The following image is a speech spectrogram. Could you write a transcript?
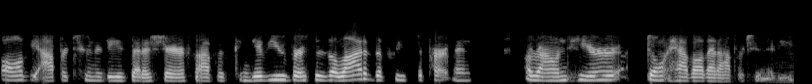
all the opportunities that a sheriff's office can give you versus a lot of the police departments around here don't have all that opportunity.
